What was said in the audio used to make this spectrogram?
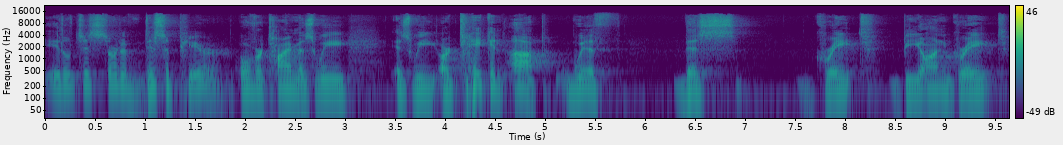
it'll just sort of disappear over time as we as we are taken up with this great, beyond great,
